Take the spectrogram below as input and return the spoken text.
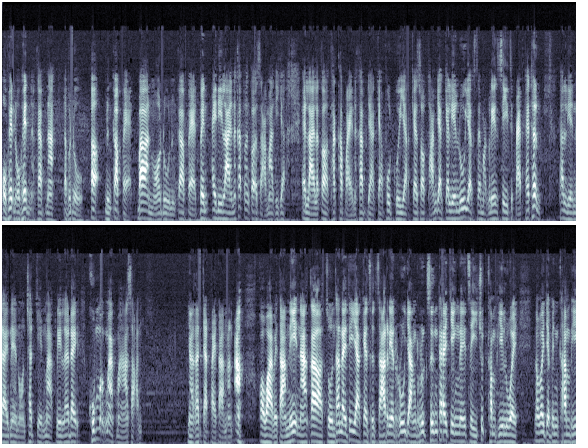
Open Open นนะครับนะ W O ก็198บ้านหมอดู198เก้าแปดเป็น ID Line นะครับท่านก็สามารถที่จะแอดไลน์แล้วก็ทักเข้าไปนะครับ อยากจะพูดคุย อยากจะสอบถาม อยากจะเรียนรู้ อยากสมัครเรียน 48 Pattern ท่านเรียนได้แน่นอนชัดเจนมากเรียนแล้วได้คุ้มมาก ๆ มหาศาลนะก็จัดไปตามนั้นอะก็ว่าไปตามนี้นะก็ส่วนท่านใดที่อยากจะศึกษาเรียนรู้อย่างลึกซึ้งแท้จริงใน 4 ชุดคัมภีร์รวย ไม่ว่าจะเป็นคัมภี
